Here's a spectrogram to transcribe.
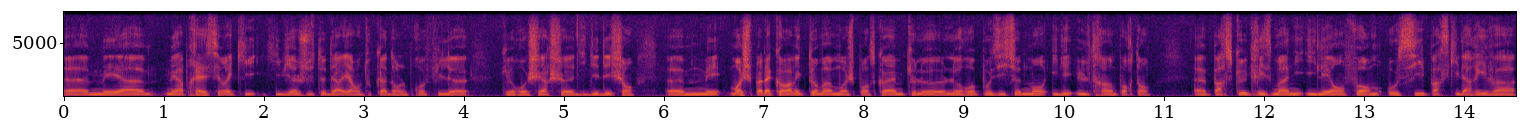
Euh, mais, euh, mais après, c'est vrai qu'il vient juste derrière, en tout cas dans le profil que recherche Didier Deschamps. mais moi, je suis pas d'accord avec Thomas. Moi, je pense quand même que le, le repositionnement, il est ultra important. Euh, parce que Griezmann, il est en forme aussi, parce qu'il arrive à,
